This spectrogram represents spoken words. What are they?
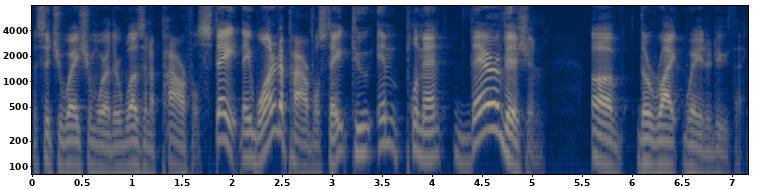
a situation where there wasn't a powerful state. They wanted a powerful state to implement their vision of the right way to do things.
